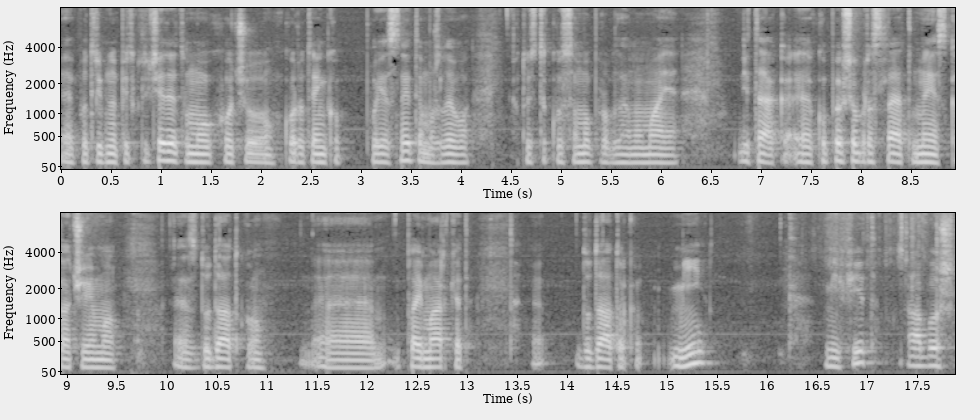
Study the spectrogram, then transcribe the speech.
е, потрібно підключити, тому хочу коротенько пояснити, можливо, хтось таку саму проблему має. І так, е, купивши браслет, ми скачуємо е, з додатку е, Play Market е, додаток Mi, Fit, або ж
